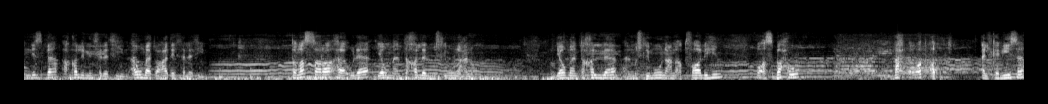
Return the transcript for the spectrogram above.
النسبة أقل من 30 أو ما تعادل 30 تنصر هؤلاء يوم أن تخلى المسلمون عنهم. يوم أن تخلى المسلمون عن أطفالهم وأصبحوا تحت وطأة الكنيسة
